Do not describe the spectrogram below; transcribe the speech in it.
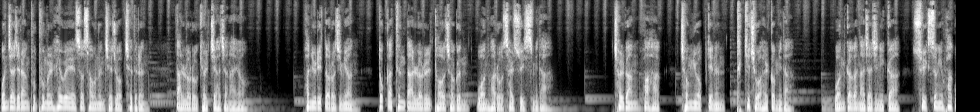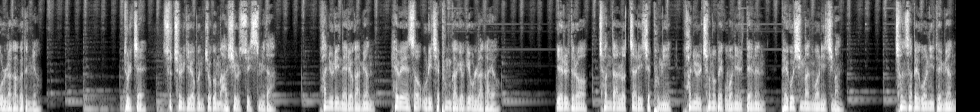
원자재랑 부품을 해외에서 사오는 제조업체들은 달러로 결제하잖아요. 환율이 떨어지면 똑같은 달러를 더 적은 원화로 살 수 있습니다. 철강, 화학, 정유업계는 특히 좋아할 겁니다. 원가가 낮아지니까 수익성이 확 올라가거든요. 둘째, 수출 기업은 조금 아쉬울 수 있습니다. 환율이 내려가면 해외에서 우리 제품 가격이 올라가요. 예를 들어 1000달러짜리 제품이 환율 1500원일 때는 150만 원이지만 1400원이 되면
